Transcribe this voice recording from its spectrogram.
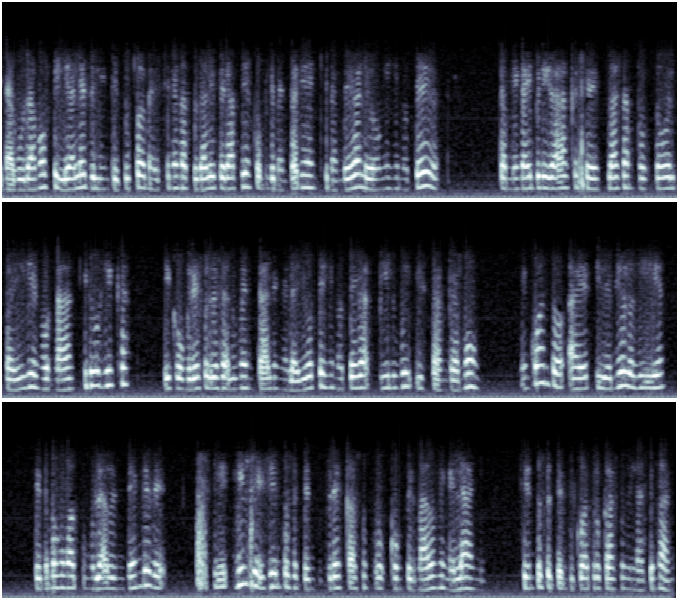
inauguramos filiales del Instituto de Medicina Natural y Terapias Complementarias en Chinandega, León y Jinotega. También hay brigadas que se desplazan por todo el país en jornadas quirúrgicas y congresos de salud mental en el Ayote, Jinotega, Bilwi y San Ramón. En cuanto a epidemiología, tenemos un acumulado en dengue de 1.673 casos confirmados en el año, 174 casos en la semana.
